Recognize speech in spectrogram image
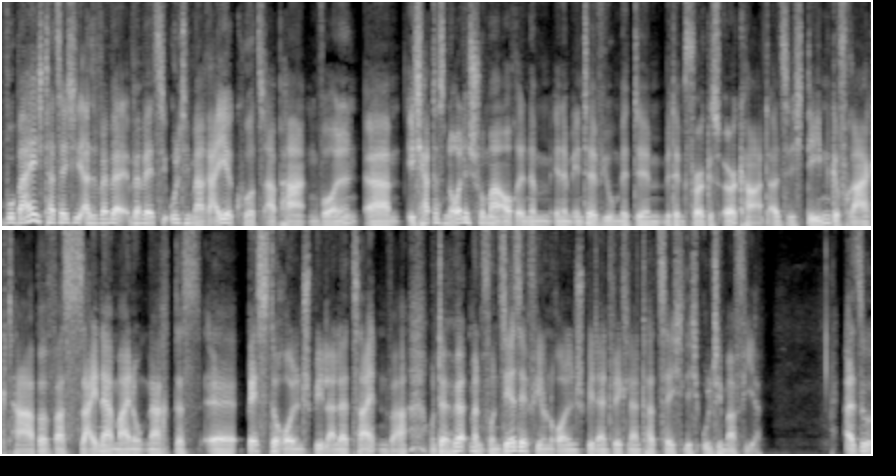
Wobei ich tatsächlich, also wenn wir, wenn wir jetzt die Ultima-Reihe kurz abhaken wollen, ähm, ich hatte das neulich schon mal auch in einem, in einem Interview mit dem, mit dem Fergus Urquhart, als ich den gefragt habe, was seiner Meinung nach das äh, beste Rollenspiel aller Zeiten war. Und da hört man von sehr, sehr vielen Rollenspielentwicklern tatsächlich Ultima 4. Also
